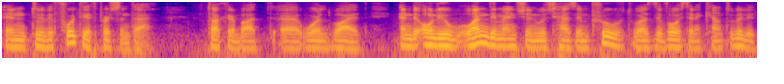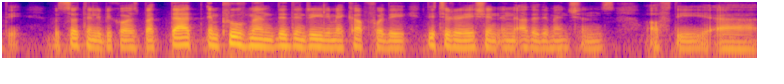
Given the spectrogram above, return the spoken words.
into the 40th percentile, talking about uh, worldwide. And the only one dimension which has improved was the voice and accountability, but certainly because, but that improvement didn't really make up for the deterioration in the other dimensions of the uh,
